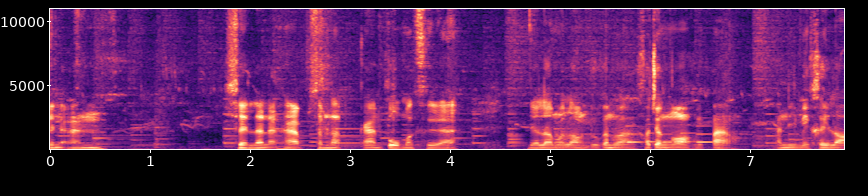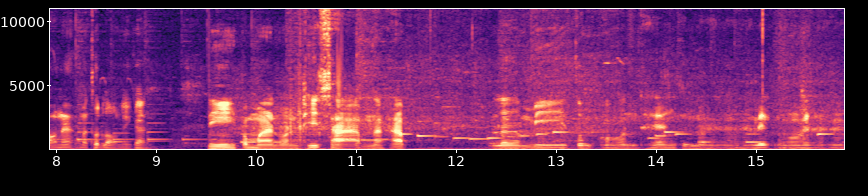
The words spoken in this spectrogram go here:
เป็นอันเสร็จแล้วนะครับสำหรับการปลูกมะเขือ เดี๋ยวเรามาลองดูกันว่าเขาจะงอกหรือเปล่า อันนี้ไม่เคยลองนะ มาทดลองด้วยกัน นี่ประมาณวันที่ 3 นะครับ เริ่มมีต้นอ่อนแทงขึ้นมาเล็กน้อยนะฮะ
